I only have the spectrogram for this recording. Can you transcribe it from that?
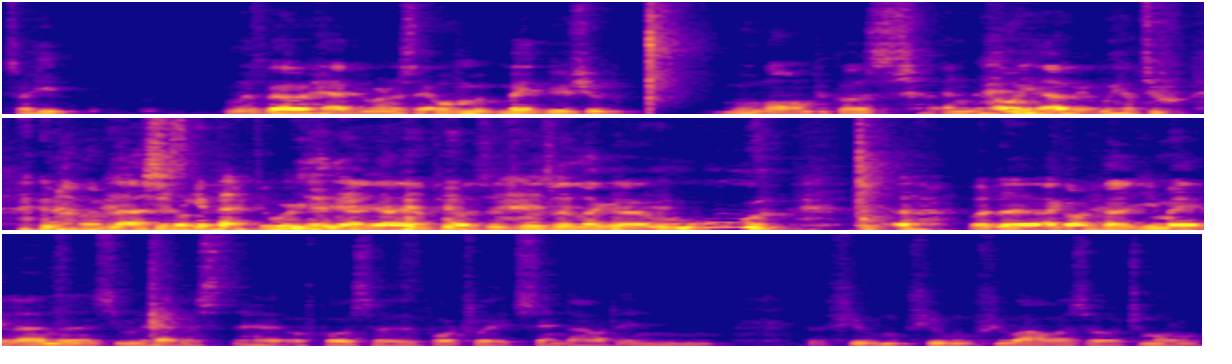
So he was very happy when I said, "Oh, m- maybe you should." Move on because and oh yeah we- we have to blah, blah, blah. Just So- to get back to work. yeah, yeah, yeah, yeah, because it was like a. Ooh. Uh, but uh, I got her email, and uh, she will have us, uh, of course, a portrait sent out in a few, few, few hours or tomorrow.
